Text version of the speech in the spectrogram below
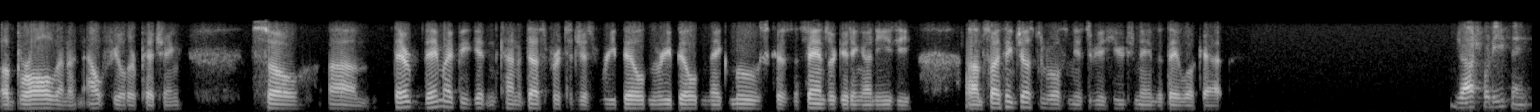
a brawl and an outfielder pitching. So um, they they might be getting kind of desperate to just rebuild and rebuild and make moves because the fans are getting uneasy. Um, so I think Justin Wilson needs to be a huge name that they look at. Josh, what do you think?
